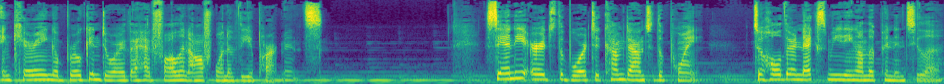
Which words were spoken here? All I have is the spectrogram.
and carrying a broken door that had fallen off one of the apartments. Sandy urged the board to come down to the point, to hold their next meeting on the peninsula,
